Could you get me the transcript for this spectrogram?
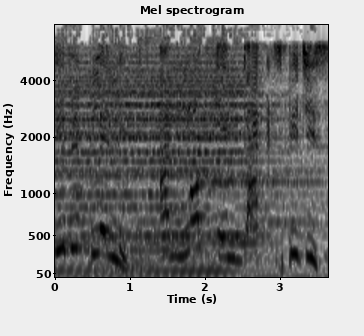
even plainly, and not in dark speeches.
